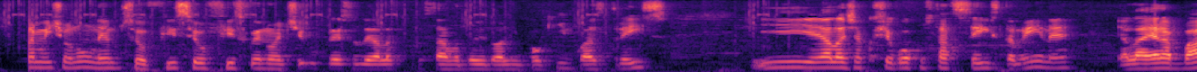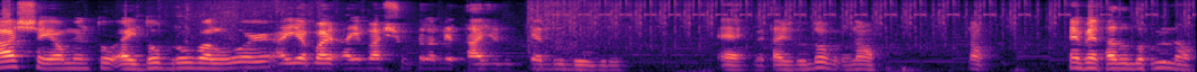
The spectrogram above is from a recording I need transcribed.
Sinceramente eu não lembro se eu fiz, se eu fiz foi no antigo preço dela que custava 2 dólares e um pouquinho, quase 3. E ela já chegou a custar 6 também, né? Ela era baixa e aumentou, aí dobrou o valor, aí, aí baixou pela metade do que é do dobro. É, metade do dobro? Não. Não. É metade do dobro não.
